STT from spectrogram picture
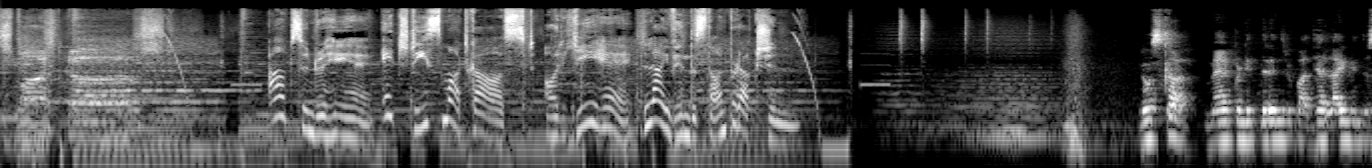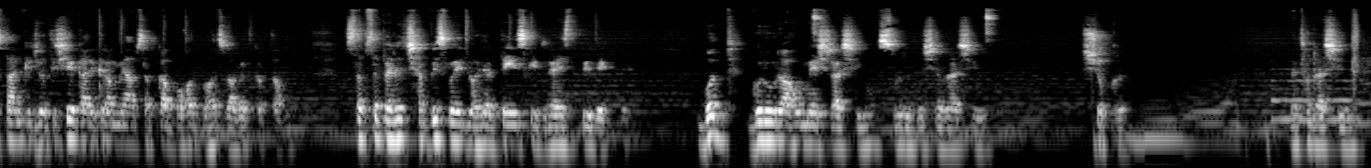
Smartcast. आप सुन रहे हैं एच डी स्मार्ट कास्ट और ये है लाइव हिंदुस्तान प्रोडक्शन नमस्कार मैं पंडित नरेंद्र उपाध्याय लाइव हिंदुस्तान के ज्योतिषीय कार्यक्रम में आप सबका बहुत बहुत स्वागत करता हूँ। सबसे पहले 26 मई 2023 की ग्रह स्थिति देखते हैं। बुध गुरु राहु मेष राशि में सूर्य वृषभ राशि में शुक्र। मिथुन राशि में।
